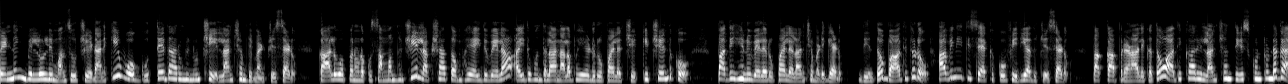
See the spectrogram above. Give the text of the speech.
pending బిల్లుల్ని మంజూరు చేయడానికి ఓ గుత్తేదారుని నుంచి లంచం డిమాండ్ చేశాడు. కాలువ పనులకు సంబంధించి లక్షా తొంభై ఐదు వేల ఐదు వందల నలభై ఏడు రూపాయల చెక్ ఇచ్చేందుకు పదిహేను వేల రూపాయల లంచం అడిగాడు. దీంతో బాధితుడు అవినీతి శాఖకు ఫిర్యాదు చేశాడు. పక్కా ప్రణాళికతో అధికారి లంచం తీసుకుంటుండగా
